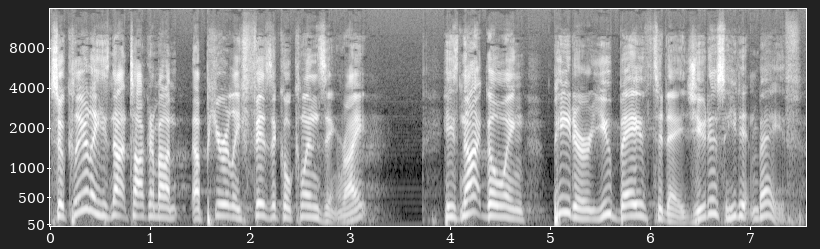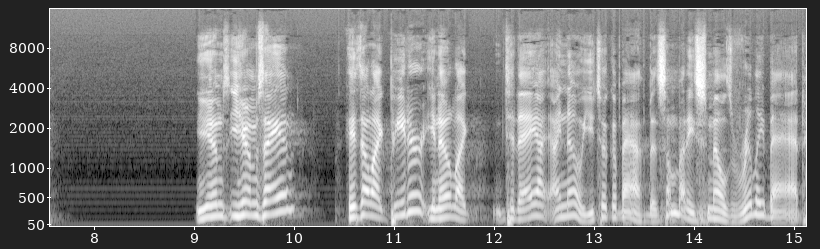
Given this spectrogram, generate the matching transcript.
So clearly, he's not talking about a, a purely physical cleansing, right? He's not going, Peter, you bathed today. Judas, he didn't bathe. You know, you know what I'm saying? He's not like, Peter, you know, like today, I, I know you took a bath, but somebody smells really bad.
